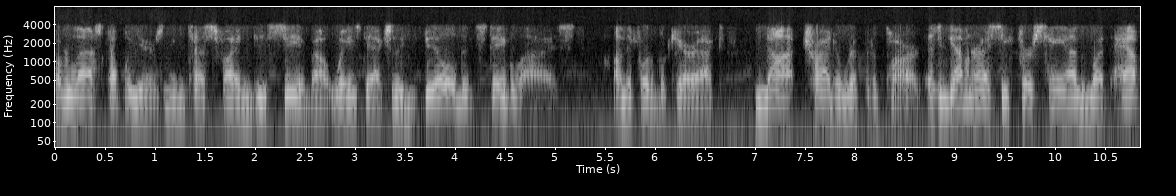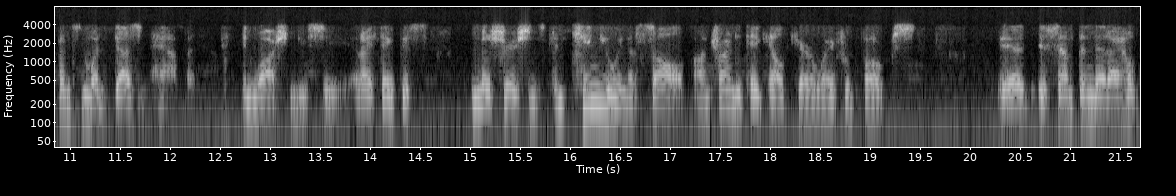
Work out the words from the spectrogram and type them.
over the last couple of years and even testified in D.C. about ways to actually build and stabilize on the Affordable Care Act, not try to rip it apart. As a governor, I see firsthand what happens and what doesn't happen in Washington, D.C. And I think this administration's continuing assault on trying to take health care away from folks is something that I hope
